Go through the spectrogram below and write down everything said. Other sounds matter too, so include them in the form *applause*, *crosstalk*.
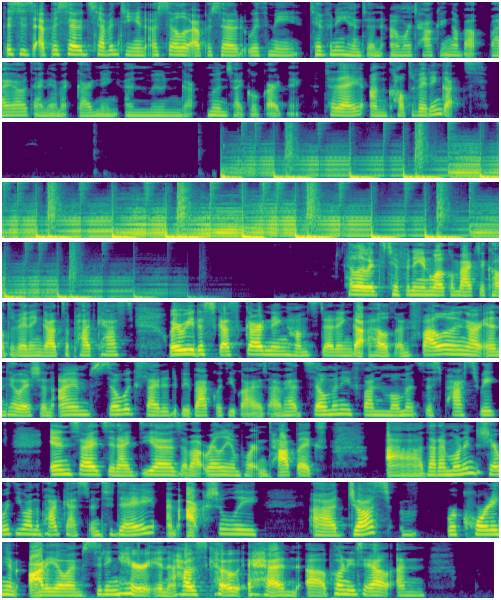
This is episode 17, a solo episode with me, Tiffany Hinton, and we're talking about biodynamic gardening and moon, moon cycle gardening today on Cultivating Guts. Hello, it's Tiffany, and welcome back to Cultivating Guts, a podcast where we discuss gardening, homesteading, gut health, and following our intuition. I am so excited to be back with you guys. I've had so many fun moments this past week, insights and ideas about really important topics uh, that I'm wanting to share with you on the podcast. And today, I'm actually uh, just recording an audio. I'm sitting *laughs* here in a house coat and a ponytail, and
